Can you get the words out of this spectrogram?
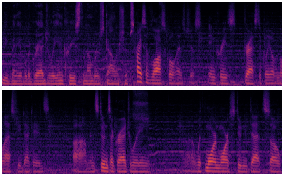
we've been able to gradually increase the number of scholarships. The price of law school has just increased drastically over the last few decades, um, and students are graduating uh, with more and more student debt. So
